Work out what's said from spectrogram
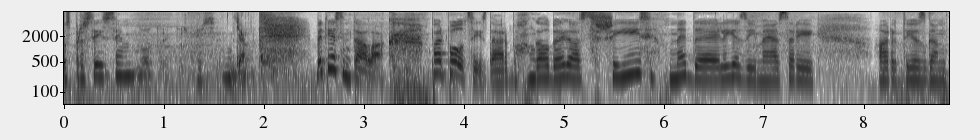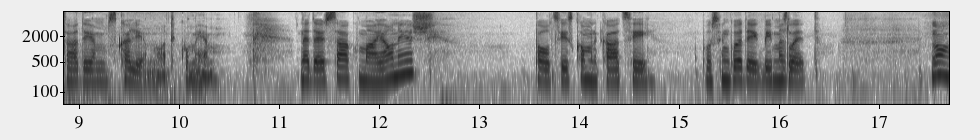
Uzprasīsim. Noteikti uzprasīt. Jā. Bet iesim tālāk par policijas darbu. Galu beigās šī nedēļa iezīmējās arī ar diezgan tādiem skaļiem notikumiem. Nedēļas sākumā jaunieši, policijas komunikācija, būsim godīgi, bija mazliet. Nu,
